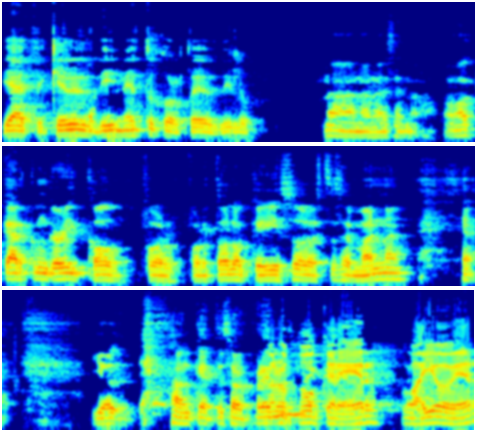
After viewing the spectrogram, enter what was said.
Ya, si quieres, di Neto Cortés, dilo. No, no, no, ese no. Vamos a quedar con Gary Cole por, por todo lo que hizo esta semana. Yo, aunque te sorprendas. No lo puedo creer, va a llover.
